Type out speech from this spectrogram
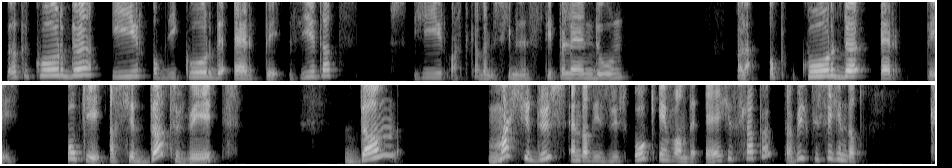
Welke koorde? Hier op die koorde RP. Zie je dat? Hier, wacht, ik ga dat misschien met een stippenlijn doen. Voilà, op koorde RP. Oké, als je dat weet, dan mag je dus, en dat is dus ook een van de eigenschappen, dat wil dus zeggen dat Q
